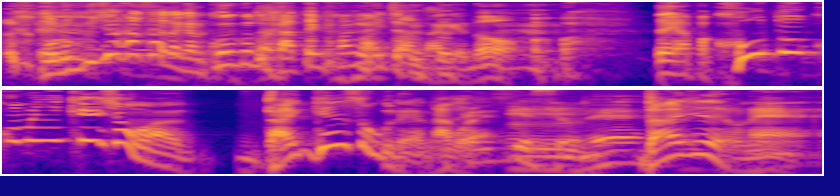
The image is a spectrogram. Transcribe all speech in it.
もう68歳だからこういうこと勝手に考えちゃうんだけどやっぱ口頭コミュニケーションは大原則だよなこれ大事ですよね。大事だよね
